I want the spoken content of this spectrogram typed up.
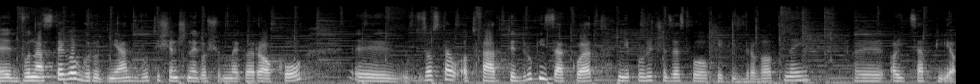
Y, 12 grudnia 2007 roku y, został otwarty drugi zakład, niepubliczny zespół opieki zdrowotnej y, Ojca Pio.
